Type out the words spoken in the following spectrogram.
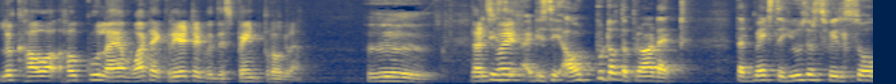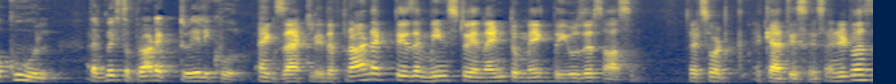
look how how cool I am. What I created with this paint program. Hmm. That's it is why- the, it is the output of the product that makes the users feel so cool that makes the product really cool. Exactly. The product is a means to an end to make the users awesome. That's what Kathy says. And it was,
